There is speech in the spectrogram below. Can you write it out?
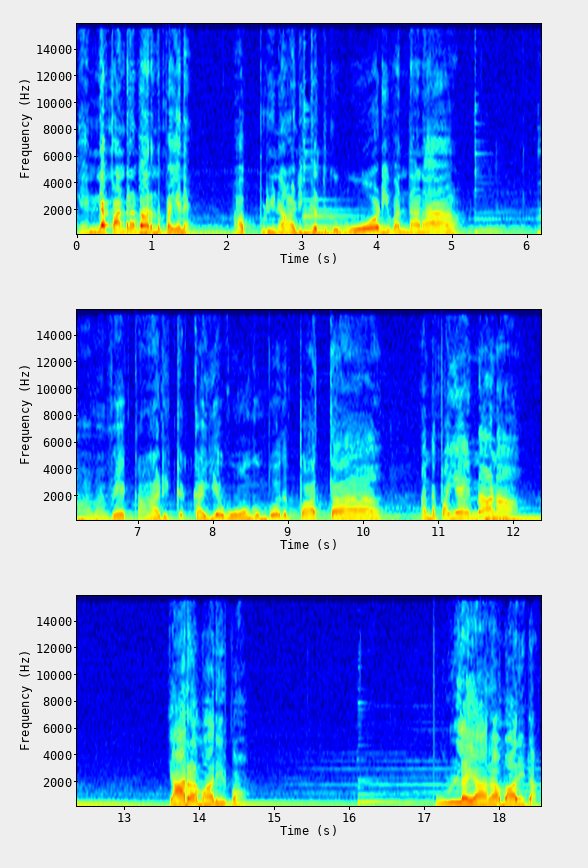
என்ன பண்ணுறேன் பாரு இந்த பையனை. அப்படின்னு அடிக்கிறதுக்கு ஓடி வந்தானா? அவன் வே அடிக்க கையை ஓங்கும்போது பார்த்தா அந்த பையன் என்ன ஆனா? யாரா மாறியிருப்பான் பிள்ளையாரா மாறிட்டான்.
